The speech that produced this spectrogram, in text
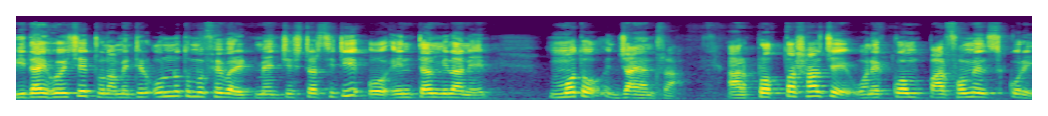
বিদায় হয়েছে টুর্নামেন্টের অন্যতম ফেভারিট ম্যানচেস্টার সিটি ও ইন্টার মিলানের মতো জায়ান্টরা আর প্রত্যাশার চেয়ে অনেক কম পারফরমেন্স করে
